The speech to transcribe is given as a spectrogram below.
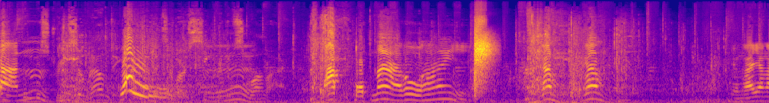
กัน The mystery surrounding Whoa. the methods of our secret of Swala. ปั๊บตบหน้าเขาให้ง่ำง่ำยังไงยังไง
